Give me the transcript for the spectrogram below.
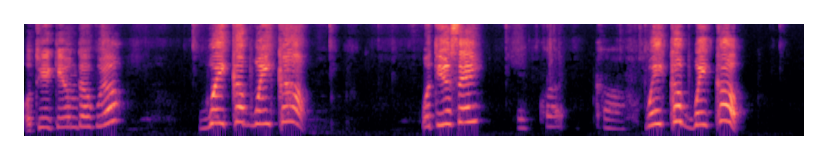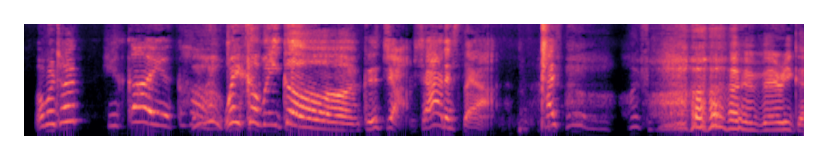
어떻게 깨운다고요? Wake up, wake up! What do you say? 울까 울까. Wake up, wake up! One more time. 울까 울까. Wake up, wake up! Good job. 잘했어요. High, high five. Very good.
